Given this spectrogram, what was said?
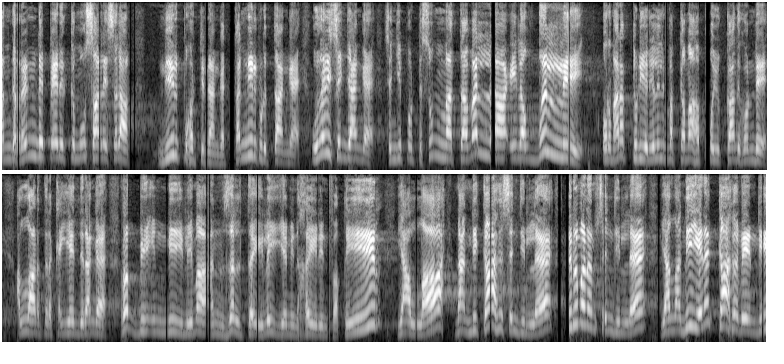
அந்த ரெண்டு பேருக்கு மூசா சலாம் நீர் புகட்டினாங்க தண்ணீர் கொடுத்தாங்க உதவி செஞ்சாங்க. செஞ்சு போட்டு சும்மா தவல்லா இல ஒரு மரத்துடைய நிழலின் பக்கமாக போய் உட்கார்ந்து கொண்டு அல்லாடத்துல கையேந்திராங்க. ரப்பி இன்னி லிமா அன்சல்த இலைய மின் ஹைரின் ஃபகீர். யா அல்லாஹ் நான் நிக்காக செஞ்சில்ல திருமணம் செஞ்சில்ல. யா அல்லாஹ் நீ எனக்காக வேண்டி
